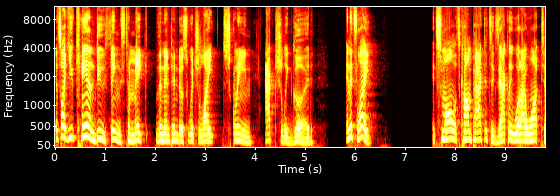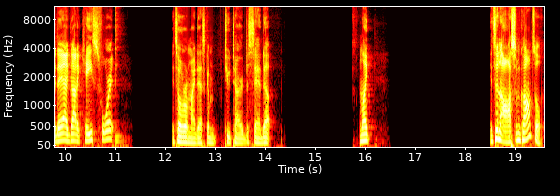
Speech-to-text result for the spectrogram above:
it's like you can do things to make the Nintendo Switch Lite screen actually good. And it's light. It's small, it's compact, it's exactly what I want today. I got a case for it. It's over on my desk. I'm too tired to stand up. I'm like, it's an awesome console.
